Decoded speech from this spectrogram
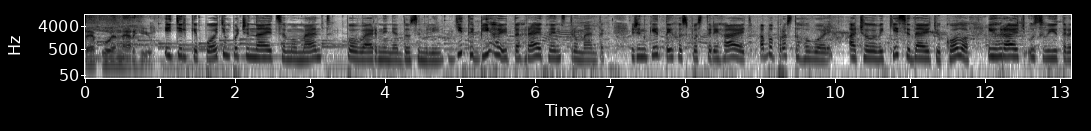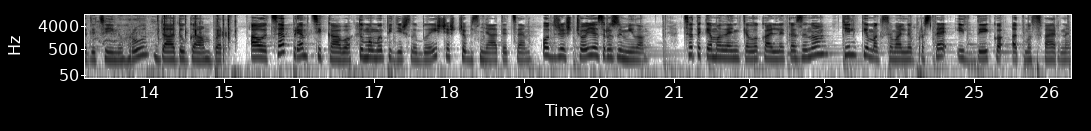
теплу енергію. І тільки потім починається момент повернення до землі. Діти бігають та грають на інструментах. Жінки тихо спостерігають або просто говорять. А чоловіки сідають у коло і грають у свою традиційну гру Даду Гамбер. А оце прям цікаво, тому ми підійшли ближче, щоб зняти це. Отже, що я зрозуміла? Це таке маленьке локальне казино, тільки максимально просте і дико атмосферне.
